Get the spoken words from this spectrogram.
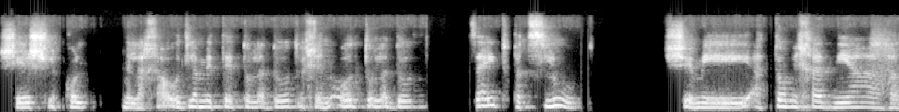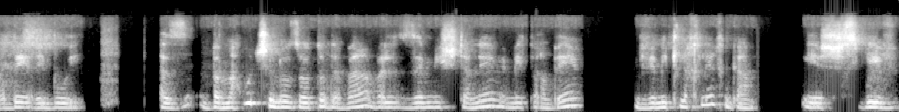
שיש לכל מלאכה עוד ל"ט תולדות וכן עוד תולדות. זה ההתפצלות שמאטום אחד נהיה הרבה ריבוי. אז במהות שלו זה אותו דבר, אבל זה משתנה ומתרבה ומתלכלך גם. יש סביב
